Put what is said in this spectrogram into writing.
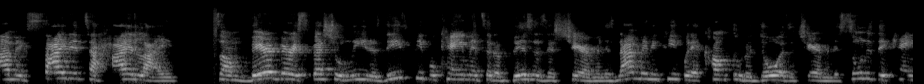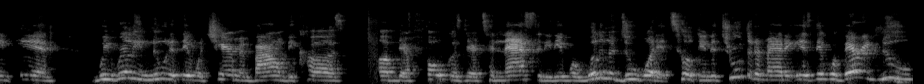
I'm excited to highlight some very, very special leaders. These people came into the business as chairman. There's not many people that come through the door as a chairman. As soon as they came in, we really knew that they were chairman bound because of their focus, their tenacity. They were willing to do what it took. And the truth of the matter is, they were very new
